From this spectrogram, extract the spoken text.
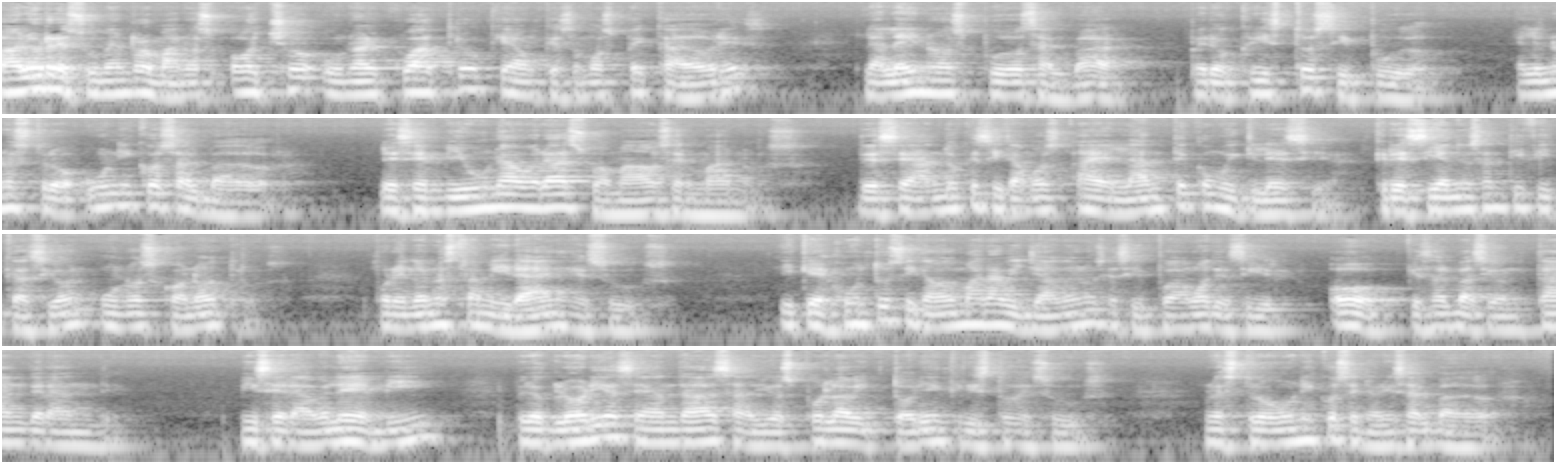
Pablo resume en Romanos 8, 1 al 4 que aunque somos pecadores, la ley no nos pudo salvar, pero Cristo sí pudo. Él es nuestro único Salvador. Les envío un abrazo, amados hermanos deseando que sigamos adelante como iglesia, creciendo en santificación unos con otros, poniendo nuestra mirada en Jesús, y que juntos sigamos maravillándonos y así podamos decir, oh, qué salvación tan grande, miserable de mí, pero glorias sean dadas a Dios por la victoria en Cristo Jesús, nuestro único Señor y Salvador.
